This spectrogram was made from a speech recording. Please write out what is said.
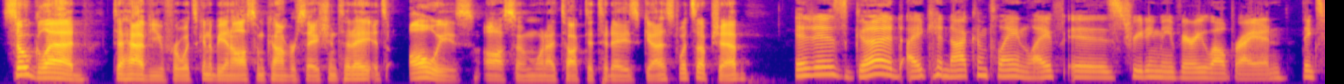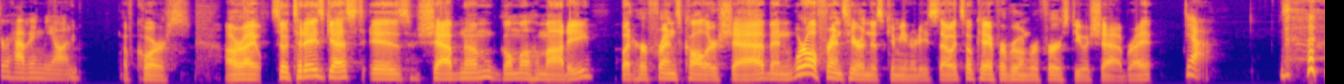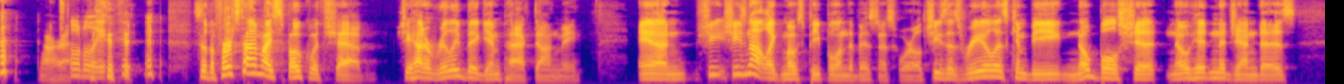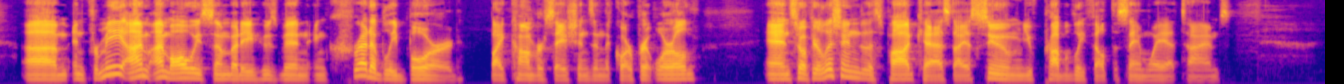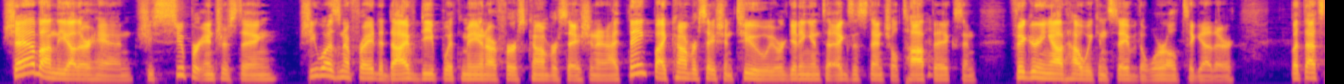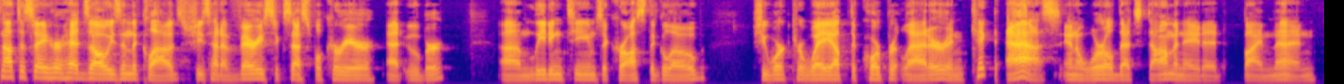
So glad to have you for what's going to be an awesome conversation today. It's always awesome when I talk to today's guest. What's up, Shab? It is good. I cannot complain. Life is treating me very well, Brian. Thanks for having me on. Of course. All right. So today's guest is Shabnam Gomahamadi, but her friends call her Shab, and we're all friends here in this community, so it's okay if everyone refers to you as Shab, right? Yeah. All right. Totally. so the first time I spoke with Shab, she had a really big impact on me. And she she's not like most people in the business world. She's as real as can be, no bullshit, no hidden agendas. Um, and for me, I'm I'm always somebody who's been incredibly bored by conversations in the corporate world. And so if you're listening to this podcast, I assume you've probably felt the same way at times. Shab, on the other hand, she's super interesting she wasn't afraid to dive deep with me in our first conversation. And I think by conversation two, we were getting into existential topics and figuring out how we can save the world together. But that's not to say her head's always in the clouds. She's had a very successful career at Uber, um, leading teams across the globe. She worked her way up the corporate ladder and kicked ass in a world that's dominated by men.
